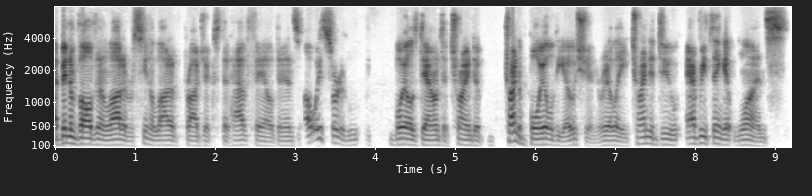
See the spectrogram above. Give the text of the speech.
I've been involved in a lot of seen a lot of projects that have failed and it's always sort of boils down to trying to trying to boil the ocean, really, trying to do everything at once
